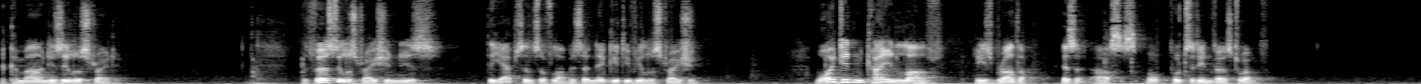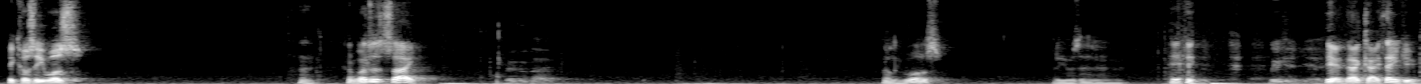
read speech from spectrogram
The command is illustrated. The first illustration is the absence of love, it's a negative illustration. Why didn't Cain love his brother, as it asks, or puts it in verse 12? Because he was. Hmm, what does it say? Well, he was. But he was. Uh, yeah. yeah, okay, thank you.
